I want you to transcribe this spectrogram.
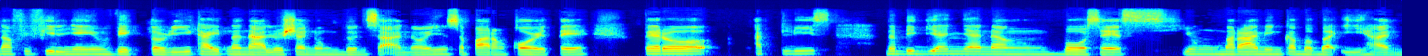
nafe-feel niya yung victory kahit nanalo siya nung dun sa ano yung sa parang korte pero at least nabigyan niya ng boses yung maraming kababaihan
